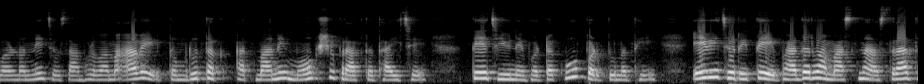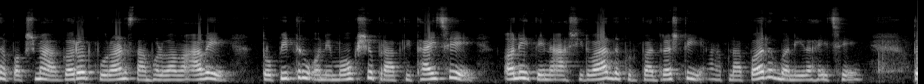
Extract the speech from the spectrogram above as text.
વર્ણનને જો સાંભળવામાં આવે તો મૃતક આત્માને મોક્ષ પ્રાપ્ત થાય છે. તે જીવને ભટકવું પડતું નથી. એવી જ રીતે ભાદરવા માસના શ્રાદ્ધ પક્ષમાં ગરુડ પુરાણ સાંભળવામાં આવે તો પિતૃઓને મોક્ષ પ્રાપ્તિ થાય છે અને તેના આશીર્વાદ કૃપા દ્રષ્ટિ આપણા પર બની રહે છે. તો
